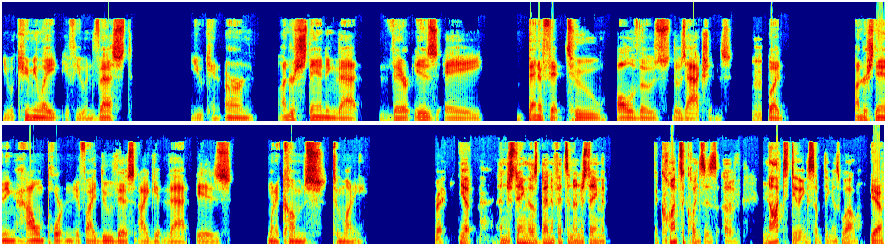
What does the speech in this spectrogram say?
you accumulate. If you invest, you can earn. Understanding that there is a benefit to all of those those actions Mm. But understanding how important if I do this, I get that is when it comes to money. Right. Yep. Understanding those benefits and understanding the the consequences of not doing something as well. Yeah.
